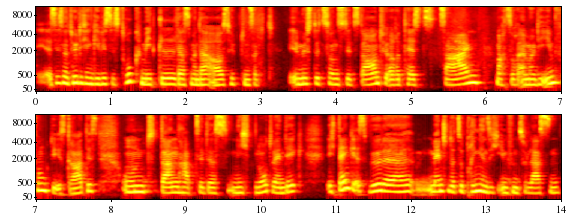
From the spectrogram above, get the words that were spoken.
Es ist natürlich ein gewisses Druckmittel, das man da ausübt und sagt, ihr müsstet sonst jetzt dauernd für eure Tests zahlen, macht doch einmal die Impfung, die ist gratis und dann habt ihr das nicht notwendig. Ich denke, es würde Menschen dazu bringen, sich impfen zu lassen.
